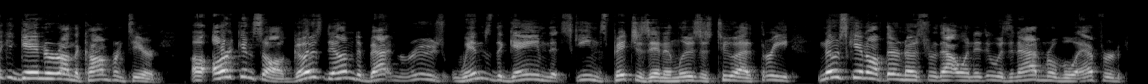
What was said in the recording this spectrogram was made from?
Take a gander around the conference here. Uh, Arkansas goes down to Baton Rouge, wins the game that Skenes pitches in and loses two out of three. No skin off their nose for that one. It, it was an admirable effort,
